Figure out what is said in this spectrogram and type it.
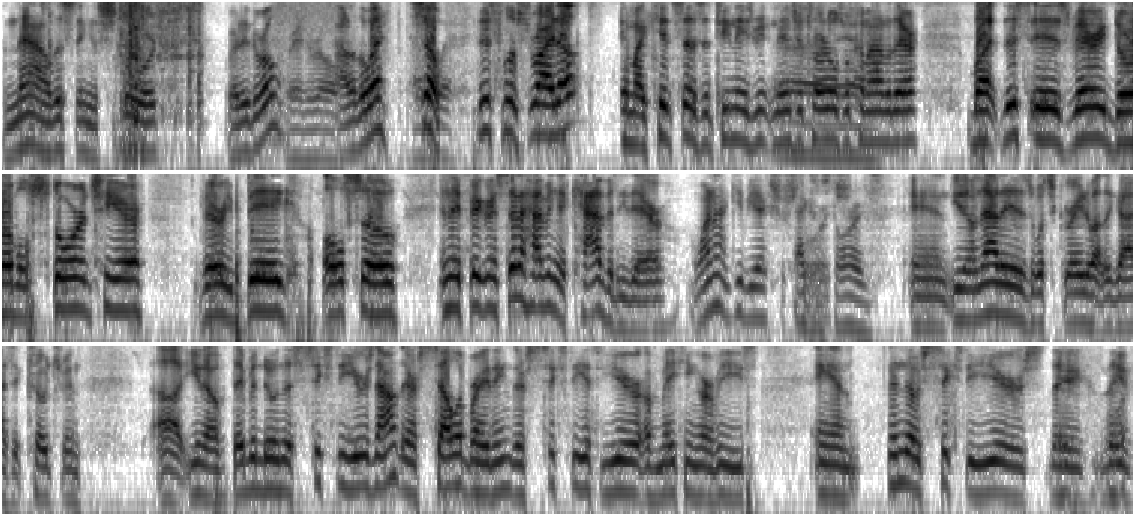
And now this thing is stored, ready to roll. Ready to roll. Out of the way. so way. this lifts right up, and my kid says the Teenage Mutant Ninja Uh, Turtles will come out of there. But this is very durable storage here, very big also. And they figure instead of having a cavity there, why not give you extra storage? Extra storage. And you know, and that is what's great about the guys at Coachmen. Uh, you know, they've been doing this 60 years now. They're celebrating their 60th year of making RVs, and in those 60 years, they they've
